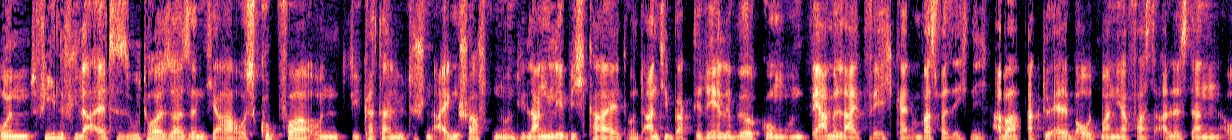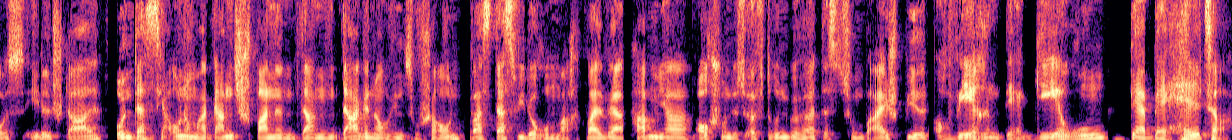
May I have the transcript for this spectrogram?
Und viele, viele alte Sudhäuser sind ja aus Kupfer und die katalytischen Eigenschaften und die Langlebigkeit und antibakterielle Wirkung und Wärmeleitfähigkeit und was weiß ich nicht. Aber aktuell baut man ja fast alles dann aus Edelstahl. Und das ist ja auch nochmal ganz spannend, dann da genau hinzuschauen, was das wiederum macht. Weil wir haben ja auch schon des Öfteren gehört, dass zum Beispiel auch während der Gärung der Behälter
